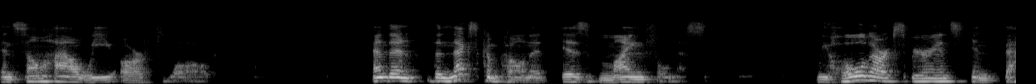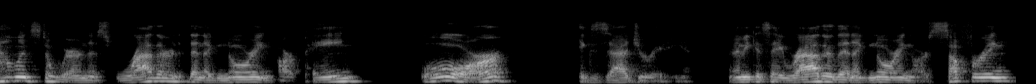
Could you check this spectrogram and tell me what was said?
and somehow we are flawed. And then the next component is mindfulness. We hold our experience in balanced awareness rather than ignoring our pain or exaggerating it. And we could say rather than ignoring our suffering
